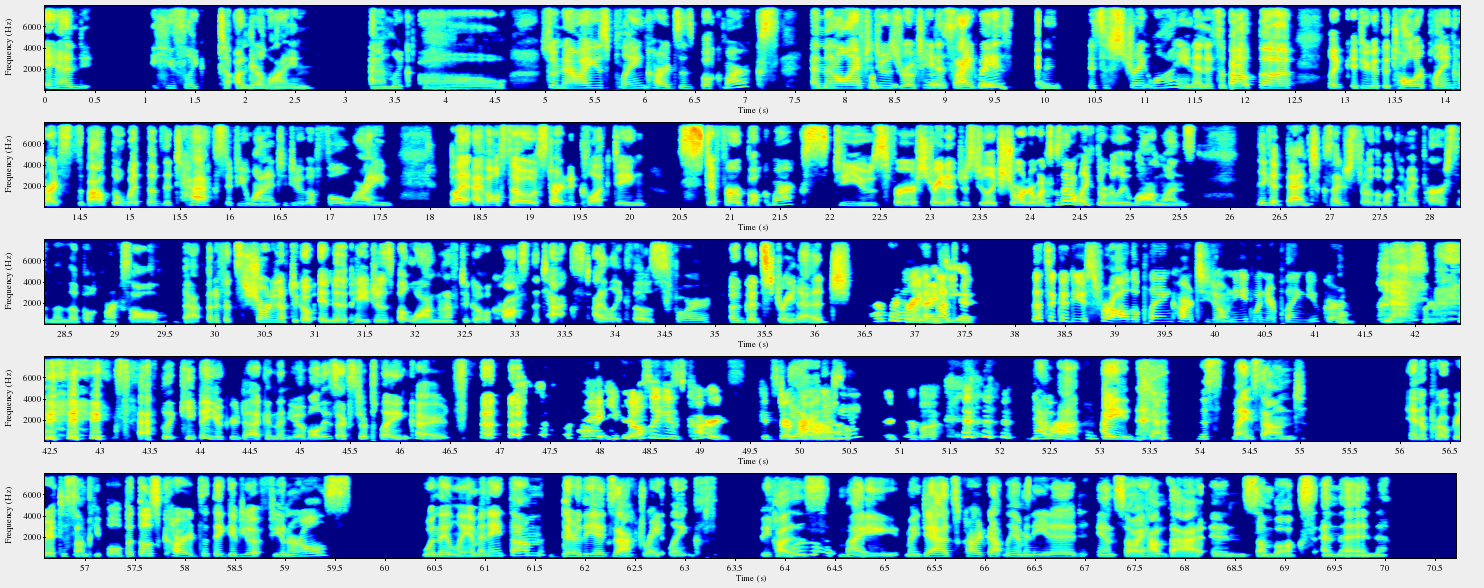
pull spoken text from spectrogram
And he's like, to underline. And I'm like, oh. So now I use playing cards as bookmarks. And then all I have to do is rotate it sideways and it's a straight line. And it's about the, like, if you get the taller playing cards, it's about the width of the text if you wanted to do the full line. But I've also started collecting stiffer bookmarks to use for straight edges to like shorter ones because I don't like the really long ones they get bent because I just throw the book in my purse and then the bookmarks all bent. But if it's short enough to go into the pages but long enough to go across the text, I like those for a good straight edge. That's a well, great idea. That's, that's, a good use for all the playing cards you don't need when you're playing euchre. Yes, exactly. Keep a euchre deck and then you have all these extra playing cards. I, you could also use cards. You could start yeah. buying yourself mm-hmm. your book. yeah, I. This might sound inappropriate to some people, but those cards that they give you at funerals, when they laminate them, they're the exact right length because my my dad's card got laminated and so I have that in some books and then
